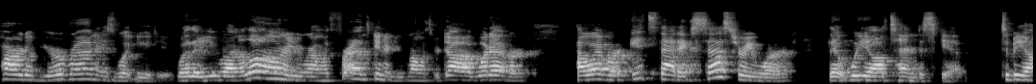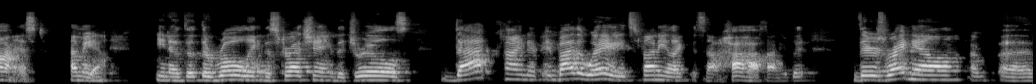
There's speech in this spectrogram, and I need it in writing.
part of your run is what you do. Whether you run alone or you run with friends, you know, you run with your dog, whatever. However, it's that accessory work that we all tend to skip, to be honest. I mean, yeah. you know, the the rolling, the stretching, the drills, that kind of and by the way it's funny like it's not haha funny but there's right now uh,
